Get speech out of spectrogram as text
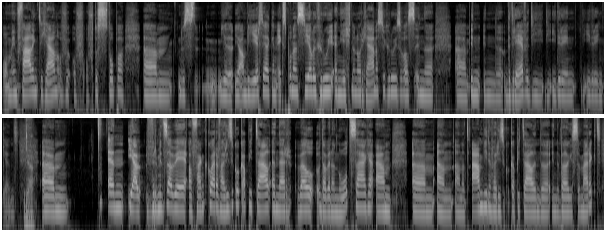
om in faling te gaan of, of, of te stoppen. dus je, je ambieert eigenlijk een exponentiële groei en niet echt een organische groei, zoals in de, in, in de bedrijven die, die, iedereen, die iedereen kent. Ja. En ja, vermits dat wij afhankelijk waren van risicokapitaal en daar wel dat we een nood zagen aan, um, aan, aan het aanbieden van risicokapitaal in de, in de Belgische markt,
